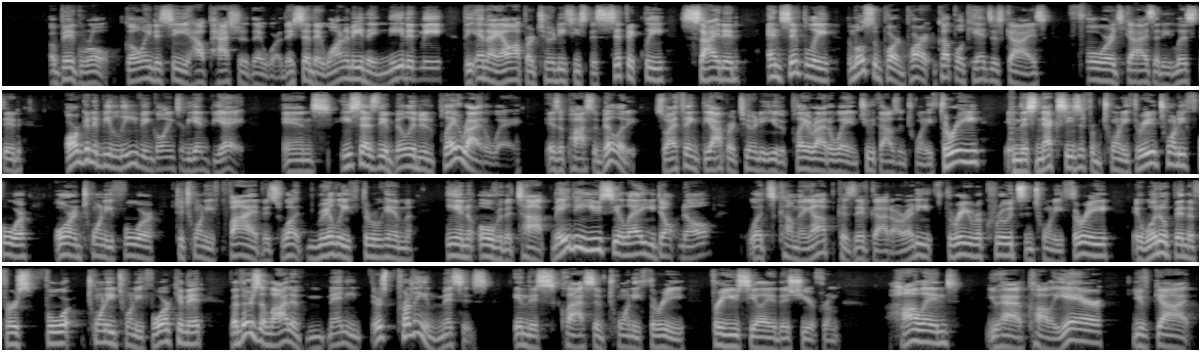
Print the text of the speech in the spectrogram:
a big role going to see how passionate they were. They said they wanted me, they needed me, the NIL opportunities he specifically cited, and simply the most important part a couple of Kansas guys, forwards, guys that he listed, are going to be leaving going to the NBA. And he says the ability to play right away is a possibility. So I think the opportunity either play right away in 2023, in this next season from 23 to 24, or in 24 to 25 is what really threw him in over the top. Maybe UCLA, you don't know what's coming up because they've got already three recruits in 23. It would have been the first four, 2024 commit, but there's a lot of many, there's plenty of misses in this class of 23 for UCLA this year from Holland. You have Collier. You've got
